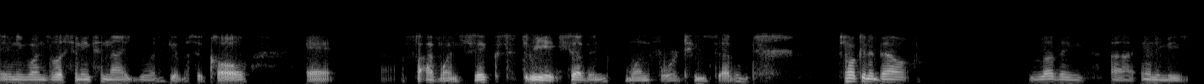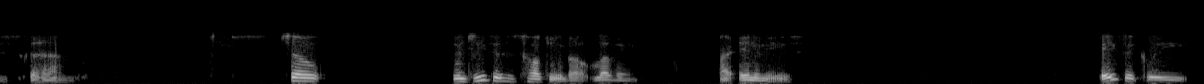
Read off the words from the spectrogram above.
anyone's listening tonight, you want to give us a call at uh, 516 387 1427. Talking about loving uh, enemies. Um, so, when Jesus is talking about loving our enemies, basically,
